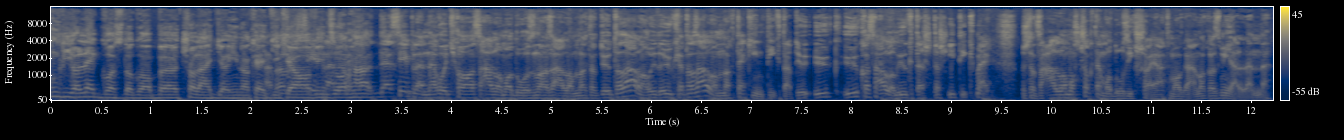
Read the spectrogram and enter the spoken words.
Anglia leggazdagabb családjainak Hát egyike az a Windsor lenne, ház. De szép lenne, hogyha az állam adózna az államnak. Tehát őt az állam, őket az államnak tekintik. Tehát ő, ők, ők az állam, ők testesítik meg. Most az állam az csak nem adózik saját magának, az milyen lenne?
